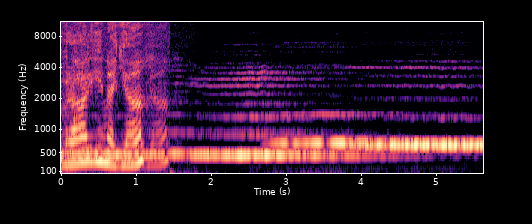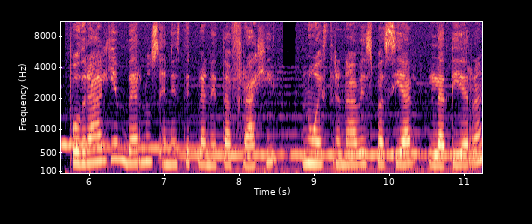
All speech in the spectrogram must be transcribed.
¿Habrá alguien allá? ¿Podrá alguien vernos en este planeta frágil, nuestra nave espacial, la Tierra?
